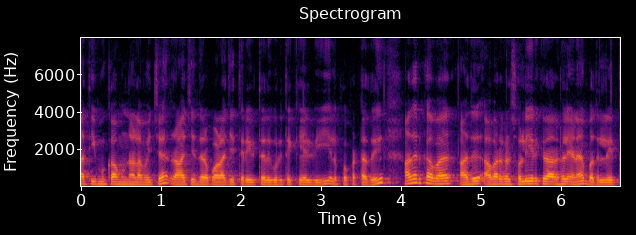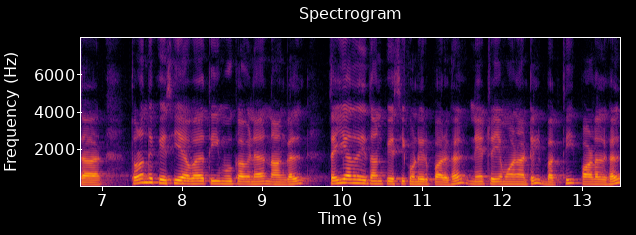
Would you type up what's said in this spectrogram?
அதிமுக முன்னாள் அமைச்சர் ராஜேந்திர பாலாஜி தெரிவித்தது குறித்த கேள்வி எழுப்பப்பட்டது. அதற்கு அவர் அது அவர்கள் சொல்லியிருக்கிறார்கள் என பதிலளித்தார். தொடர்ந்து பேசிய அவர் திமுகவினர் நாங்கள் செய்யாததை தான் பேசி கொண்டிருப்பார்கள். நேற்றைய மாநாட்டில் பக்தி பாடல்கள்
